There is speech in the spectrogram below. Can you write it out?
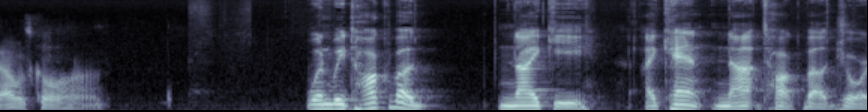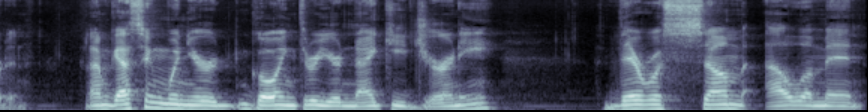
that was Cole Haan. When we talk about Nike, I can't not talk about Jordan. And I'm guessing when you're going through your Nike journey, there was some element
